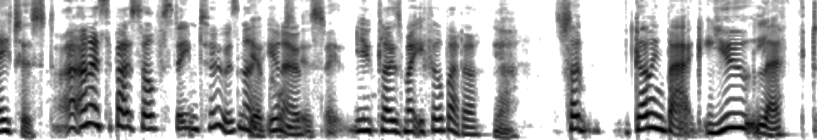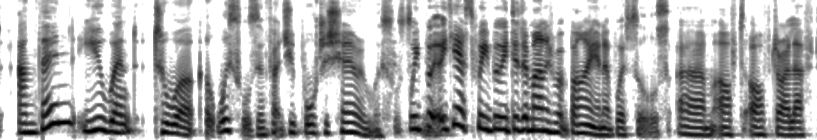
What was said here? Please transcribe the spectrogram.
latest. And it's about self esteem too, isn't it? Yeah, of you course know, it is. new clothes make you feel better. Yeah. So going back, you left and then you went to work at Whistles. In fact, you bought a share in Whistles. We didn't you? bu- yes, we we did a management buy-in of whistles um, after after I left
